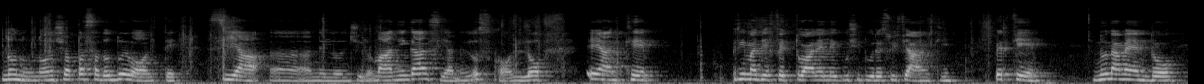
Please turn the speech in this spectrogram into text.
non uno ci ho passato due volte sia eh, nello giro manica sia nello scollo e anche prima di effettuare le cuciture sui fianchi. Perché non avendo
